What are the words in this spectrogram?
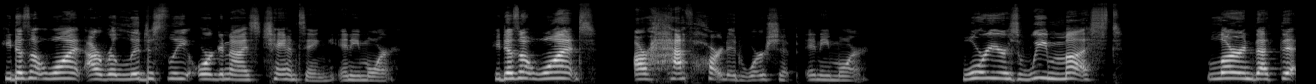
He doesn't want our religiously organized chanting anymore. He doesn't want our half hearted worship anymore. Warriors, we must learn that the,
